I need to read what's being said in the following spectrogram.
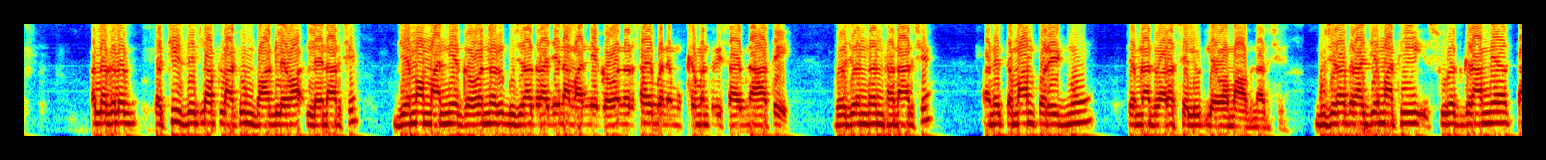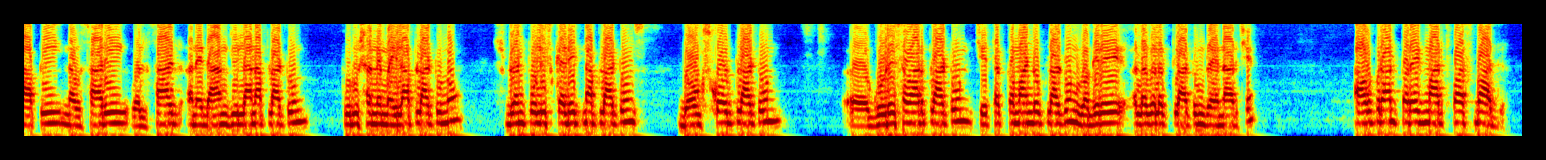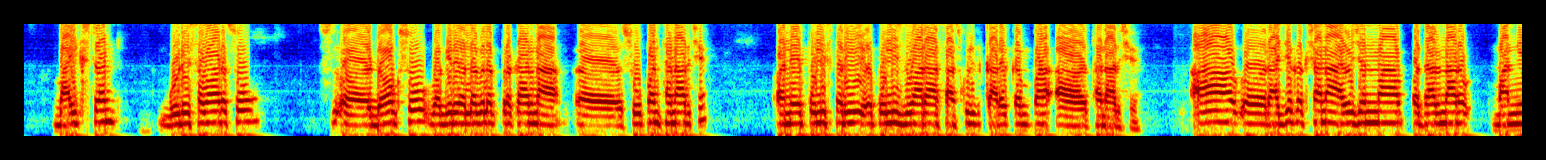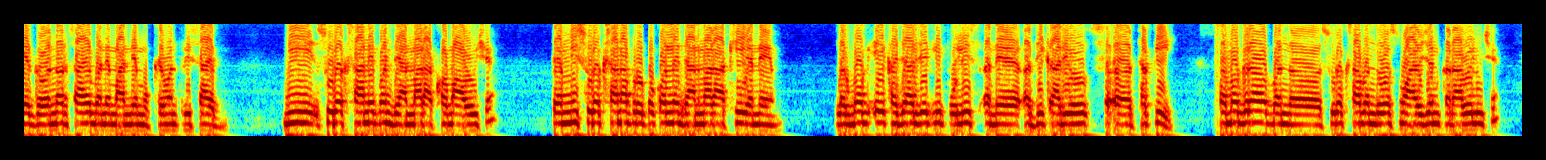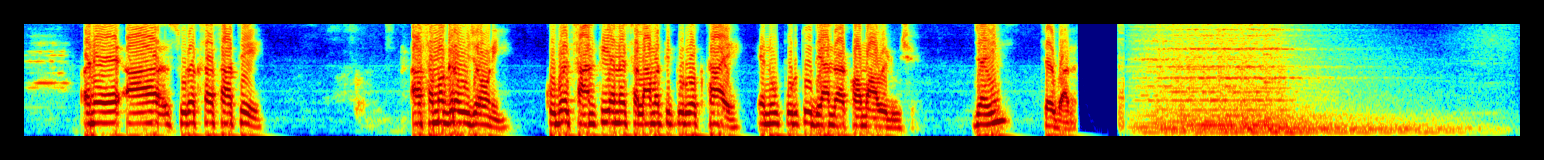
અલગ અલગ પચીસ જેટલા પ્લાટૂન ભાગ લેવા લેનાર છે. જેમાં માન્ય ગવર્નર ગુજરાત રાજ્યના માન્ય ગવર્નર સાહેબ અને મુખ્યમંત્રી સાહેબના હાથે ધ્વજવંદન થનાર છે અને તમામ પરેડનું તેમના દ્વારા સેલ્યુટ લેવામાં આવનાર છે. ગુજરાત રાજ્યમાંથી સુરત ગ્રામ્ય, તાપી, નવસારી, વલસાડ અને ડાંગ જિલ્લાના પ્લાટૂન પુરુષ અને મહિલા પ્લાટૂનો સ્ટુડન્ટ પોલીસ કેડેટના પ્લાટૂન્સ ડોગ સ્કોડ પ્લાટૂન ઘોડેસવાર પ્લાટૂન ચેતક કમાન્ડો પ્લાટૂન વગેરે અલગ અલગ પ્લાટૂન રહેનાર છે. આ ઉપરાંત પરેડ માર્ચ પાસ બાદ બાઇક સ્ટન્ટ ઘોડેસવાર શો ડોગ શો વગેરે અલગ અલગ પ્રકારના શો પણ થનાર છે. અને પોલીસ પોલીસ દ્વારા સાંસ્કૃતિક કાર્યક્રમ પણ થનાર છે. આ રાજ્ય કક્ષાના આયોજનમાં પધારનાર માન્ય ગવર્નર સાહેબ અને માન્ય મુખ્યમંત્રી સાહેબની સુરક્ષાને પણ ધ્યાનમાં રાખવામાં આવ્યું છે. તેમની સુરક્ષાના પ્રોટોકોલને ધ્યાનમાં રાખી અને લગભગ એક જેટલી પોલીસ અને અધિકારીઓ થકી સમગ્ર સુરક્ષા બંદોબસ્તનું આયોજન કરાવેલું છે. અને આ સુરક્ષા સાથે આ સમગ્ર ઉજવણી ખૂબ જ શાંતિ અને સલામતીપૂર્વક થાય એનું પૂરતું ધ્યાન રાખવામાં આવેલું છે. જય હિન્દ, જય ભારત.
